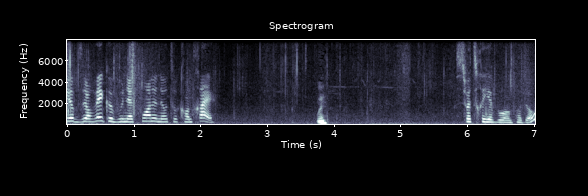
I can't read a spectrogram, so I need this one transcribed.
Puis observer que vous n'êtes point de notre contrée. Oui. Souhaiteriez-vous un peu d'eau?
